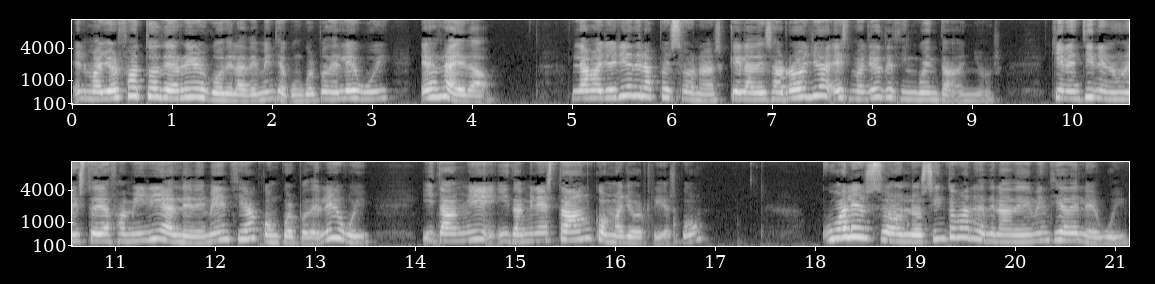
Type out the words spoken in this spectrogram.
El mayor factor de riesgo de la demencia con cuerpo de Lewy es la edad. La mayoría de las personas que la desarrolla es mayor de 50 años, quienes tienen una historia familiar de demencia con cuerpo de Lewy y también, y también están con mayor riesgo. ¿Cuáles son los síntomas de la demencia de Lewy?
